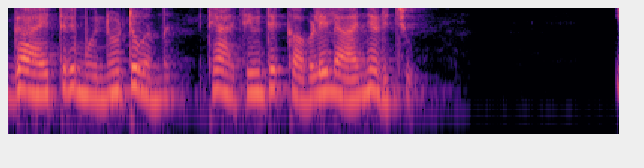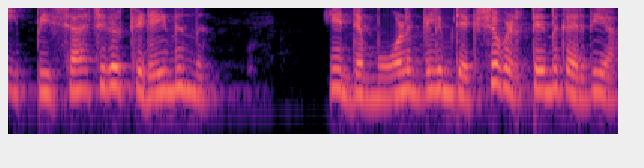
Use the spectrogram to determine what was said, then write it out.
ഗായത്രി മുന്നോട്ട് വന്ന് രാജീവിന്റെ കവളിൽ ആഞ്ഞടിച്ചു. ഈ പിശാചുകൾക്കിടയിൽ നിന്ന് എന്റെ മോളെങ്കിലും രക്ഷപ്പെടട്ടെ എന്ന് കരുതിയ.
